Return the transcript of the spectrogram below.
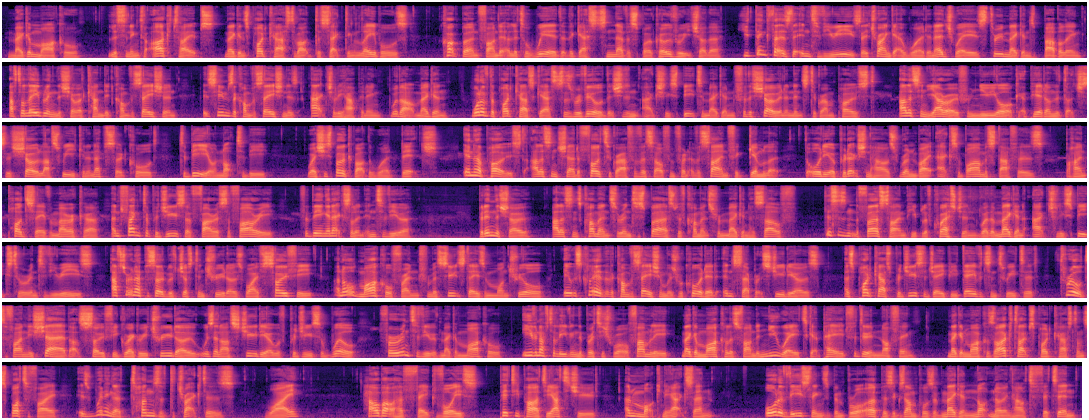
Meghan Markle. Listening to Archetypes, Meghan's podcast about dissecting labels, Cockburn found it a little weird that the guests never spoke over each other. You'd think that as the interviewees, they try and get a word in edgeways through Meghan's babbling. After labelling the show a candid conversation, it seems the conversation is actually happening without Meghan. One of the podcast guests has revealed that she didn't actually speak to Meghan for the show in an Instagram post. Alison Yarrow from New York appeared on the Duchess's show last week in an episode called To Be or Not to Be, where she spoke about the word bitch. In her post, Alison shared a photograph of herself in front of a sign for Gimlet, the audio production house run by ex Obama staffers behind Pod Save America, and thanked her producer Farah Safari for being an excellent interviewer. But in the show, Alison's comments are interspersed with comments from Meghan herself. This isn't the first time people have questioned whether Meghan actually speaks to her interviewees. After an episode with Justin Trudeau's wife Sophie, an old Markle friend from her suits days in Montreal, it was clear that the conversation was recorded in separate studios. As podcast producer JP Davidson tweeted, thrilled to finally share that Sophie Grégoire Trudeau was in our studio with producer Will for her interview with Meghan Markle. Even after leaving the British royal family, Meghan Markle has found a new way to get paid for doing nothing. Meghan Markle's Archetypes podcast on Spotify is winning her tons of detractors. Why? How about her fake voice, pity party attitude, and mockney accent? All of these things have been brought up as examples of Meghan not knowing how to fit in.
